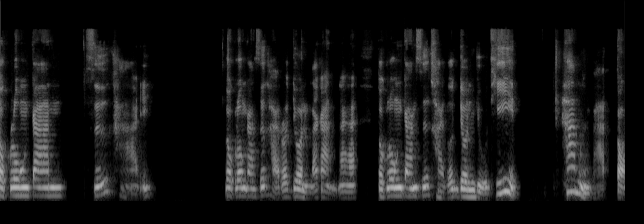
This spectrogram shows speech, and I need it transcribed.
ตกลงการซื้อขาย ตกลงการซื้อขายรถยนต์แล้วกันนะคะตกลงการซื้อขายรถยนต์อยู่ที่ห้าหมื่นบาทต่อ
